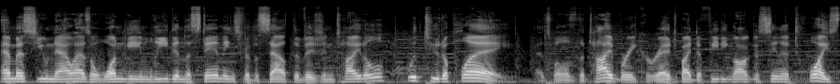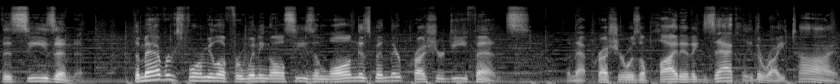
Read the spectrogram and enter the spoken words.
MSU now has a one game lead in the standings for the South Division title, with two to play, as well as the tiebreaker edge by defeating Augustana twice this season. The Mavericks' formula for winning all season long has been their pressure defense, and that pressure was applied at exactly the right time.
